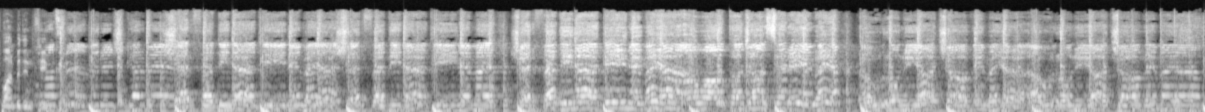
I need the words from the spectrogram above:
بوان بدن فیلم. کرن شرف دینه دین میا. شرف دینه دین میا. شرف دینه دین میا. واتا جا سری میا. اورونیا چاوی میا. اورونیا چاوی میا.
